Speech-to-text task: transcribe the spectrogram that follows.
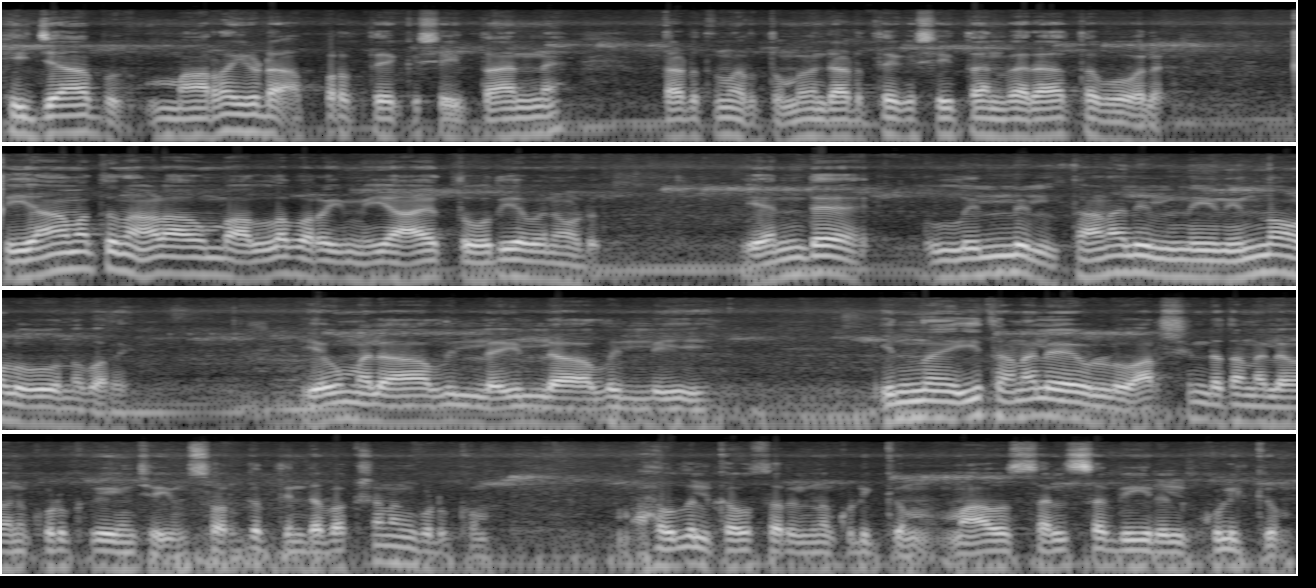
ഹിജാബ് മറയുടെ അപ്പുറത്തേക്ക് ഷെയ്ത്താനെ തടുത്ത് നിർത്തും. അവന്റെ അടുത്തേക്ക് ഷെയ്ത്താൻ വരാത്ത പോലെ. ഖിയാമത്ത് നാളാവുമ്പോൾ അള്ള പറയും ഈ ആയത്തോതിയവനോട് എന്റെ ലില്ലിൽ തണലിൽ നീ നിന്നോളൂ എന്ന് പറയും. യൗമല അലില്ല ഇല്ല അലില്ലി ഇന്ന് ഈ തണലേ ഉള്ളൂ. അർഷിന്റെ തണൽ അവന് കൊടുക്കുകയും ചെയ്യും. സ്വർഗത്തിന്റെ ഭക്ഷണം കൊടുക്കും. മഹുദുൽ കൗസറിൽ നിന്ന് കുടിക്കും. മാവ് സൽസബീലിൽ കുളിക്കും.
